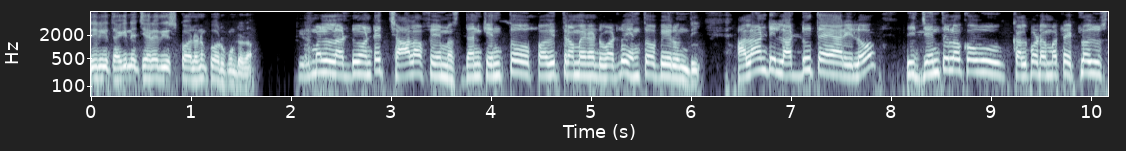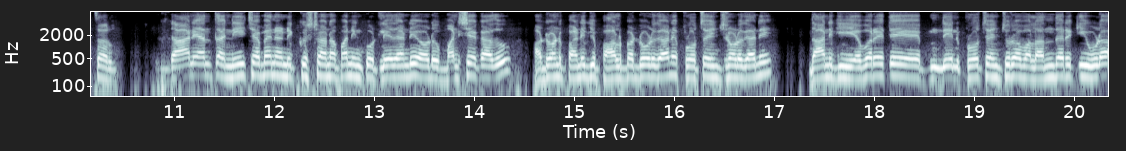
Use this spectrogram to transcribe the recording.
దీనికి తగిన చర్య తీసుకోవాలని కోరుకుంటున్నాం. తిరుమల లడ్డు అంటే చాలా ఫేమస్. దానికి ఎంతో పవిత్రమైనటువంటి వాటిలో ఎంతో పేరుంది. అలాంటి లడ్డు తయారీలో ఈ జంతువుల కొవ్వు కలపడం పట్ల ఎట్లా చూస్తారు? దాని అంత నీచమైన నికృష్టమైన పని ఇంకోటి లేదండి. వాడు మనిషే కాదు. అటువంటి పనికి పాల్పడ్డోడు కానీ ప్రోత్సహించినోడు కానీ దానికి ఎవరైతే దీన్ని ప్రోత్సహించారో వాళ్ళందరికీ కూడా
